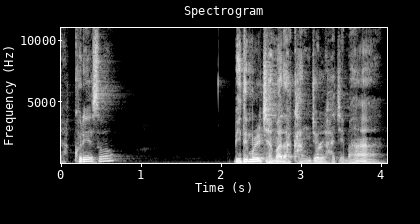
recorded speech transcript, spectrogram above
자 그래서 믿음을 저마다 강조를 하지만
